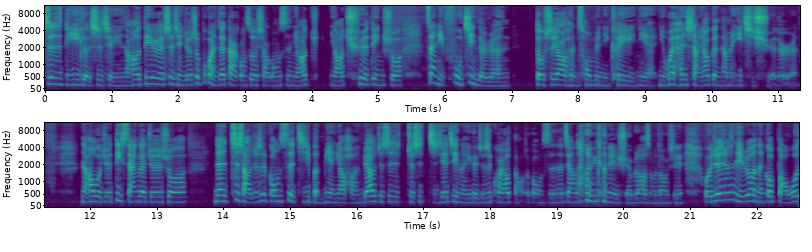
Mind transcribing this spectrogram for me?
这是第一个事情。然后第二个事情就是说，不管你在大公司或小公司，你要你要确定说，在你附近的人都是要很聪明，你可以你你会很想要跟他们一起学的人。然后我觉得第三个就是说。那至少就是公司的基本面要好，你不要就是就是直接进了一个就是快要倒的公司，那这样的话你可能也学不到什么东西。我觉得就是你如果能够把握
